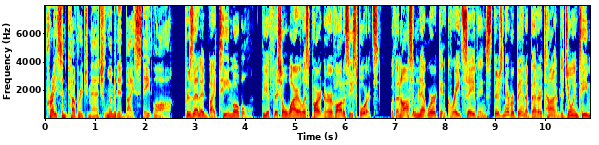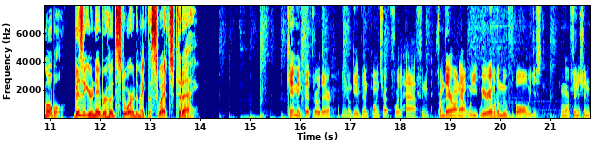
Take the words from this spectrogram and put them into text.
Price and coverage match limited by state law. Presented by T Mobile, the official wireless partner of Audacy Sports. With an awesome network and great savings, there's never been a better time to join T Mobile. Visit your neighborhood store to make the switch today. Can't make that throw there. You know, gave them points right before the half, and from there on out, we, we were able to move the ball. We just we weren't finishing.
